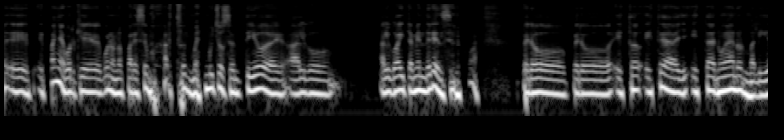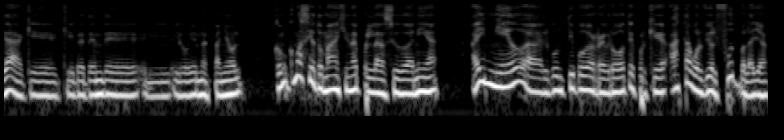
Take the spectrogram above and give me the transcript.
eh, España porque, bueno, nos parecemos harto en muchos sentidos, eh, algo, algo hay también de herencia, ¿no? Pero, pero esto, esta, esta nueva normalidad que, pretende el, gobierno español, ¿cómo, ¿cómo ha sido tomada en general por la ciudadanía? ¿Hay miedo a algún tipo de rebrote? Porque hasta volvió el fútbol allá.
